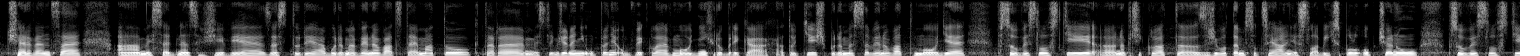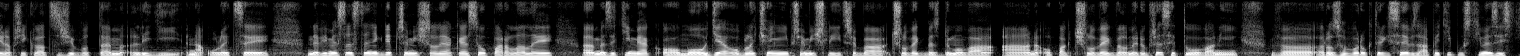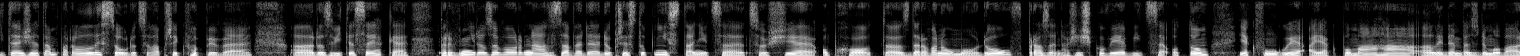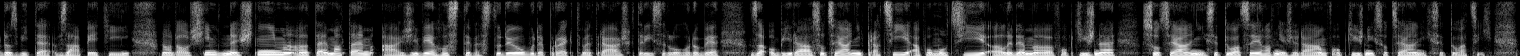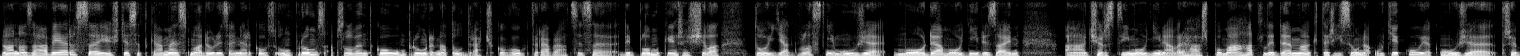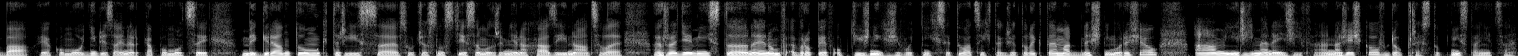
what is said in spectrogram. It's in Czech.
července a my se dnes živě ze studia budeme věnovat tématu, které myslím, že není úplně obvyklé v módních rubrikách a totiž budeme se věnovat módě v souvislosti eh, například s životem sociálně slabých spoluobčanů, v souvislosti například s životem lidí na ulici. Nevím, jestli jste někdy přemýšleli, jaké jsou paralely eh, mezi tím, jak o módě a oblečení přemýšlí třeba člověk bezdomová a naopak člověk velmi dobře situovaný. V rozhovoru, který si v zápětí pustíme, zjistíte, že tam paralely jsou docela překvapivé. A dozvíte se jaké. První rozhovor nás zavede do přestupní stanice, což je obchod s darovanou módou v Praze na Žižkově. Více o tom, jak funguje a jak pomáhá lidem bezdomová, dozvíte v zápětí. No a dalším dnešním tématem a živě hosty ve studiu bude projekt Metráž, který se dlouhodobě zaobírá zabírá sociální prací a pomocí eh, lidem v obtížné sociální situaci, hlavně ženám v obtížných sociálních situacích. No a na závěr se ještě setkáme s mladou designérkou z Umprum, s absolventkou Umprum Renatou Dračkovou, která v rámci se diplomky řešila to, jak vlastně může móda, módní design a čerstvý módní návrhář pomáhat lidem, kteří jsou na útěku, jak může třeba jako módní designérka pomoci migrantům, kteří se v současnosti samozřejmě nachází na celé řadě míst nejenom v Evropě v obtížných životních situacích. Takže tolik téma dnešní Modešau a míříme nejdřív na Žižkov do přestupní stanice.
